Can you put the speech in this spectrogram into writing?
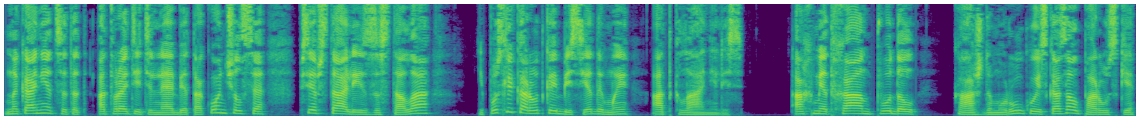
Наконец этот отвратительный обед окончился, все встали из-за стола, и после короткой беседы мы откланялись. Ахмед хан подал каждому руку и сказал по-русски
